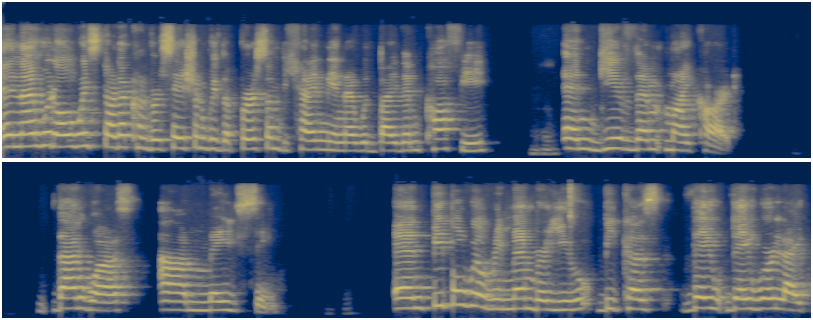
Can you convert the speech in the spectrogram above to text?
And I would always start a conversation with the person behind me and I would buy them coffee mm-hmm. and give them my card. That was amazing. Mm-hmm. And people will remember you because they they were like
